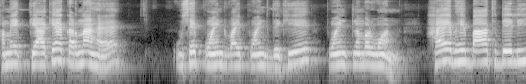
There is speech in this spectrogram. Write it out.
हमें क्या क्या करना है उसे पॉइंट बाय पॉइंट देखिए। Point number one have a bath daily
